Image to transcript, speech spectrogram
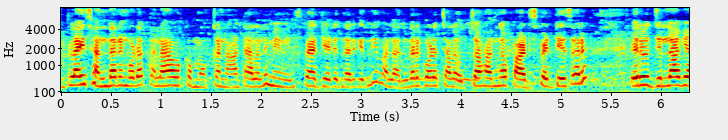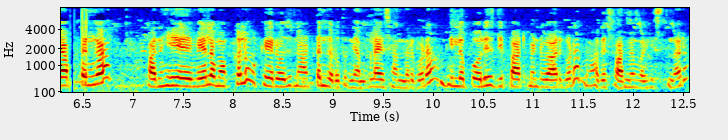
ఎంప్లాయీస్ అందరం కూడా తలా ఒక మొక్క నాటాలని మేము ఇన్స్పైర్ చేయడం జరిగింది. వాళ్ళందరూ కూడా చాలా ఉత్సాహంగా పార్టిసిపేట్ చేశారు. ఈరోజు జిల్లా వ్యాప్తంగా పదిహేను వేల మొక్కలు ఒకే రోజు నాటడం జరుగుతుంది. ఎంప్లాయీస్ అందరూ కూడా దీనిలో పోలీస్ డిపార్ట్మెంట్ వారు కూడా భాగస్వామ్యం వహిస్తున్నారు.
